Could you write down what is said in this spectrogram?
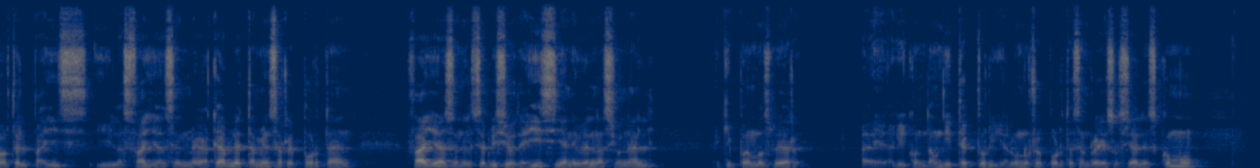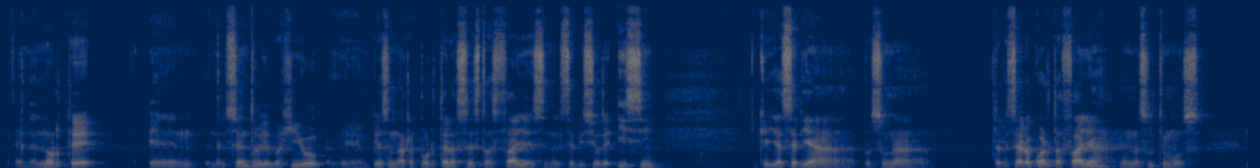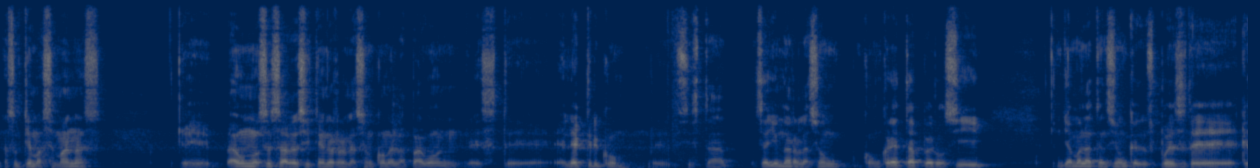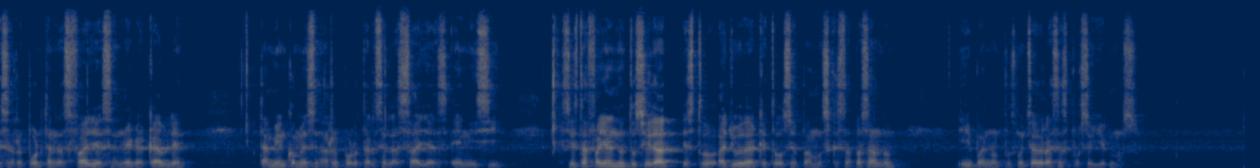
norte del país y las fallas en Megacable. También se reportan fallas en el servicio de Easy a nivel nacional. Aquí podemos ver, eh, aquí con Down Detector y algunos reportes en redes sociales, como en el norte, en, el centro y el Bajío eh, empiezan a reportarse estas fallas en el servicio de Easy, que ya sería pues una tercera o cuarta falla en, los últimos, en las últimas semanas. Eh, aún no se sabe si tiene relación con el apagón este, eléctrico, eh, si, está, si hay una relación concreta, pero sí llama la atención que después de que se reporten las fallas en Megacable, también comiencen a reportarse las fallas en Easy. Si está fallando en tu ciudad, esto ayuda a que todos sepamos qué está pasando. Y bueno, pues muchas gracias por seguirnos.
